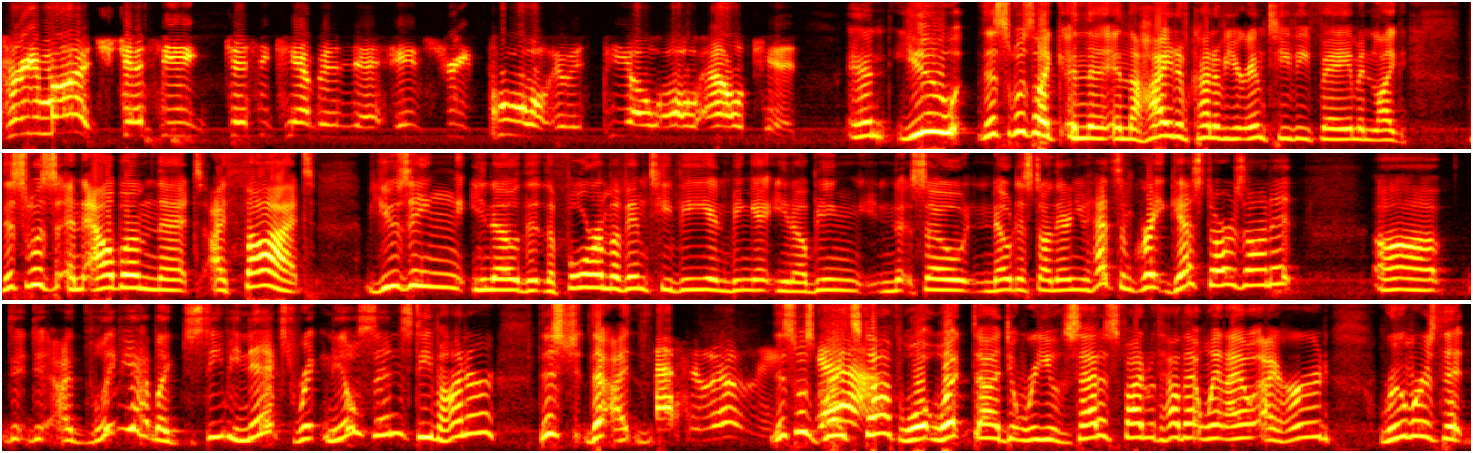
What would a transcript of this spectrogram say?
pretty much. Jesse Jesse Camp in the Eighth Street Pool. It was P O O L kid. And you, this was like in the in the height of kind of your MTV fame, and like this was an album that I thought using you know the, the forum of MTV and being you know being so noticed on there, and you had some great guest stars on it. Uh, I believe you had like Stevie Nicks, Rick Nielsen, Steve Hunter. This that, I, Absolutely. this was Yeah. great stuff. What what uh, were you satisfied with how that went? I I heard rumors that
